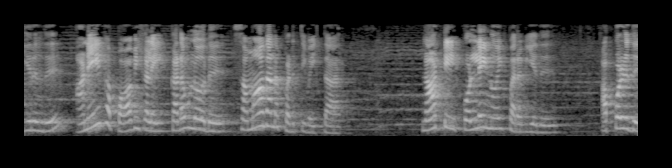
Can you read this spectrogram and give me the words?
இருந்து அநேக பாவிகளை கடவுளோடு சமாதானப்படுத்தி வைத்தார். நாட்டில் கொள்ளை நோய் பரவியது. அப்பொழுது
